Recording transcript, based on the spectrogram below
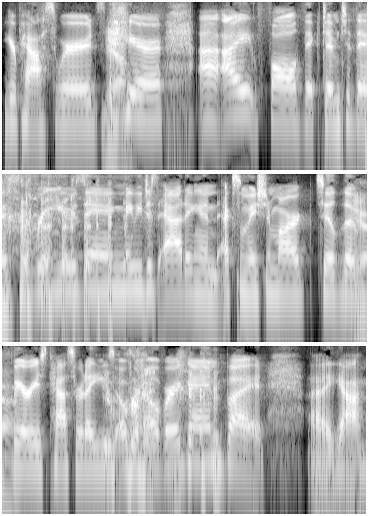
your passwords yeah. here. Uh, I fall victim to this reusing, maybe just adding an exclamation mark to the yeah. various password I use over right. and over again. But uh, yeah,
